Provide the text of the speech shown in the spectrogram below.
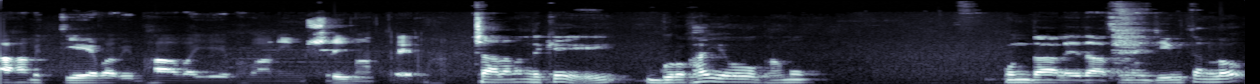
అహమిత్యేవ విభావయే భవానీ శ్రీమాత్రే నమ చాలామందికి గృహయోగము ఉందా లేదా అసలు నేను జీవితంలో?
